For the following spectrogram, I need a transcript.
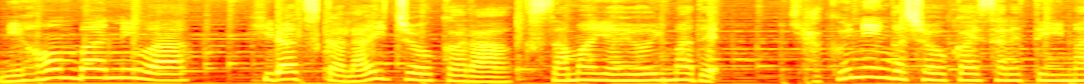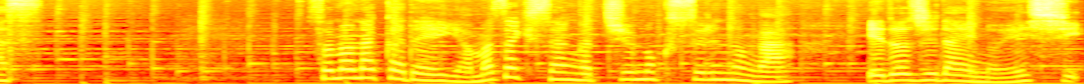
日本版には平塚来長から草間彌生まで100人が紹介されています。その中で山崎さんが注目するのが江戸時代の絵師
